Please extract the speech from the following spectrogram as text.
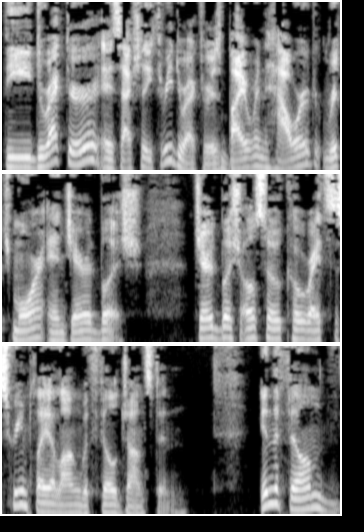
The director is actually three directors, Byron Howard, Rich Moore, and Jared Bush. Jared Bush also co-writes the screenplay along with Phil Johnston. In the film,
